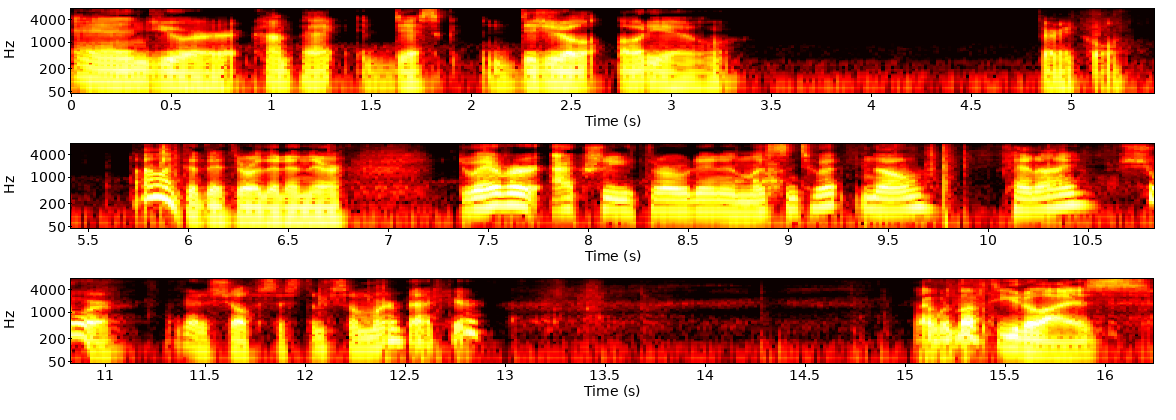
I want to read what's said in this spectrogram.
and your compact disc digital audio. Very cool. I like that they throw that in there. Do I ever actually throw it in and listen to it? No. Can I? Sure. I got a shelf system somewhere back here. I would love to utilize.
